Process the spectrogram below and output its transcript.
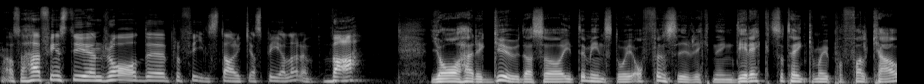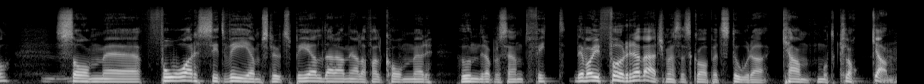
Alltså här finns det ju en rad eh, profilstarka spelare. Va? Ja, herregud, alltså inte minst då i offensiv riktning. Direkt så tänker man ju på Falcao mm. som eh, får sitt VM-slutspel där han i alla fall kommer 100% fit. Det var ju förra världsmästerskapets stora kamp mot klockan.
